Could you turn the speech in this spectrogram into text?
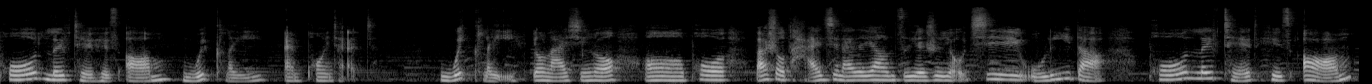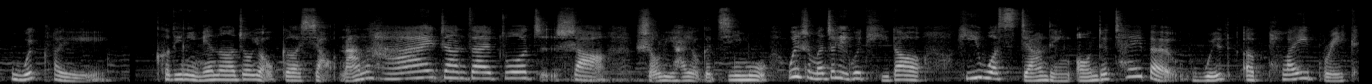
Paul lifted his arm weakly and pointed. Weakly 用来形容哦，Paul 把手抬起来的样子也是有气无力的。Paul lifted his arm weakly. 客厅里面呢，就有个小男孩站在桌子上，手里还有个积木。为什么这里会提到 he was standing on the table with a play brick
